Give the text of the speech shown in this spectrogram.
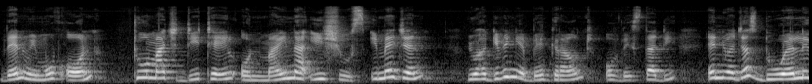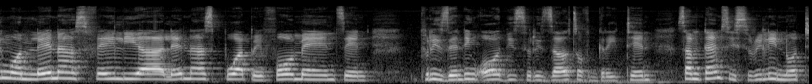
Then we move on. Too much detail on minor issues. Imagine you are giving a background of the study and you are just dwelling on learners failure learners poor performance and presenting all these results of grade 10 sometimes it's really not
